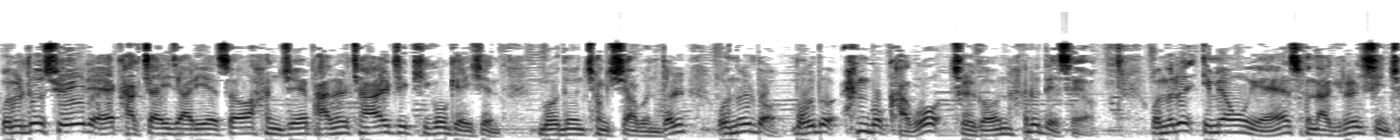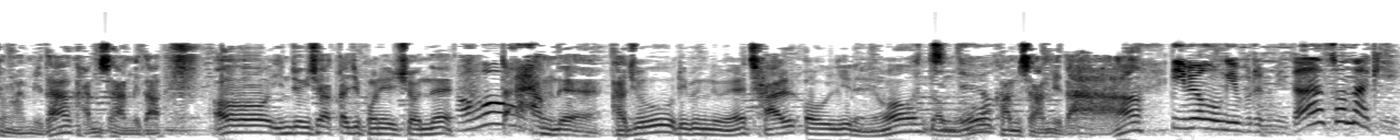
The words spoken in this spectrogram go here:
오늘도 수요일에 각자 의 자리에서 한 주의 반을 잘 지키고 계신 모든 청취자분들 오늘도 모두 행복하고 즐거운 하루 되세요. 오늘은 이명우의 소나기를 신청합니다. 감사합니다. 어, 인증샷까지 보내주셨네. 어. 딱, 네. 아주 리빙룸에 잘 어울리네요. 멋진데요? 너무 감사합니다. 이명웅이 부릅니다. 소나기.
